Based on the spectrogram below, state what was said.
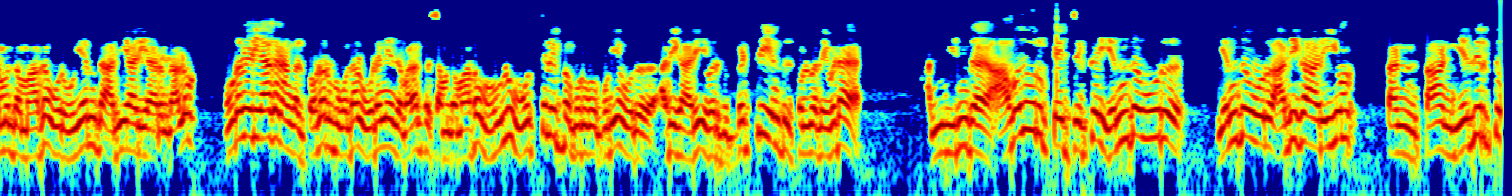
சம்பந்தமாக ஒரு உயர்ந்த அதிகாரியா இருந்தாலும் உடனடியாக நாங்கள் தொடர்பு கொண்டால் உடனே இந்த வழக்கு சம்பந்தமாக முழு ஒத்துழைப்பை கொடுக்கக்கூடிய ஒரு அதிகாரி இவருக்கு வெற்றி என்று சொல்வதை விட இந்த அவதூறு பேச்சுக்கு எந்த ஒரு எந்த ஒரு அதிகாரியும் தன் தான் எதிர்த்து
